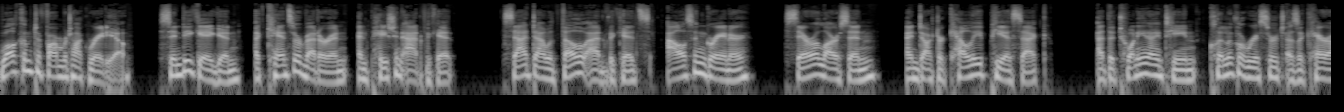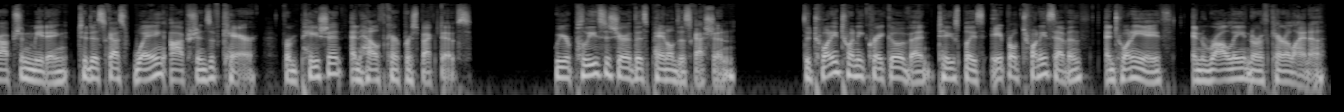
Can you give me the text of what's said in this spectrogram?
Welcome to Farmer Talk Radio. Cindy Geoghegan, a cancer veteran and patient advocate, sat down with fellow advocates Allison Greiner, Sarah Larson, and Dr. Kelly Piacsek at the 2019 Clinical Research as a Care Option meeting to discuss weighing options of care from patient and healthcare perspectives. We are pleased to share this panel discussion. The 2020 CRAACO event takes place April 27th and 28th in Raleigh, North Carolina.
